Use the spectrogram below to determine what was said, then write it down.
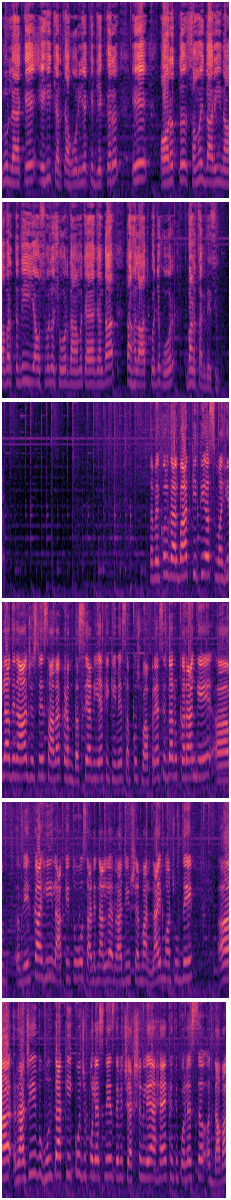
ਨੂੰ ਲੈ ਕੇ ਇਹੀ ਚਰਚਾ ਹੋ ਰਹੀ ਹੈ ਕਿ ਜੇਕਰ ਇਹ ਔਰਤ ਸਮਝਦਾਰੀ ਨਾ ਵਰਤਦੀ ਜਾਂ ਉਸ ਵੱਲੋਂ ਸ਼ੋਰ ਨਾ ਮਚਾਇਆ ਜਾਂਦਾ, ਤਾਂ ਹਾਲਾਤ ਕੁਝ ਹੋਰ ਬਣ ਸਕਦੇ ਸੀ। ਤਾਂ ਬਿਲਕੁਲ ਗੱਲਬਾਤ ਕੀਤੀ ਉਸ ਮਹਿਲਾ ਦੇ ਨਾਲ, ਜਿਸ ਨੇ ਸਾਰਾ ਕੜਮ ਦੱਸਿਆ ਵੀ ਹੈ ਕਿ ਕਿਵੇਂ ਸਭ ਕੁਝ ਵਾਪਰਿਆ। ਸਿੱਧਾ ਰੁਕ ਕਰਾਂਗੇ। ਵੇਰਕਾ ਹੀ ਇਲਾਕੇ ਤੋਂ ਸਾਡੇ ਨਾਲ ਰਾਜੀਵ ਸ਼ਰਮਾ ਲਾਈਵ ਮੌਜੂਦ ਨੇ। ਰਾਜੀਵ, ਹੁਣ ਤੱਕ ਕੀ ਕੁਝ ਪੁਲਿਸ ਨੇ ਇਸ ਦੇ ਵਿੱਚ ਐਕਸ਼ਨ ਲਿਆ ਹੈ? ਕਿਉਂਕਿ ਪੁਲਿਸ ਦਾਵਾ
